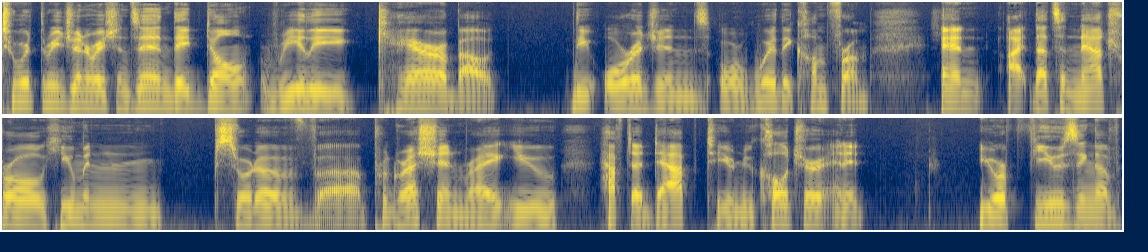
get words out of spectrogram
two or three generations in, they don't really care about the origins or where they come from. And I, that's a natural human sort of uh, progression, right? You have to adapt to your new culture, and it your fusing of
